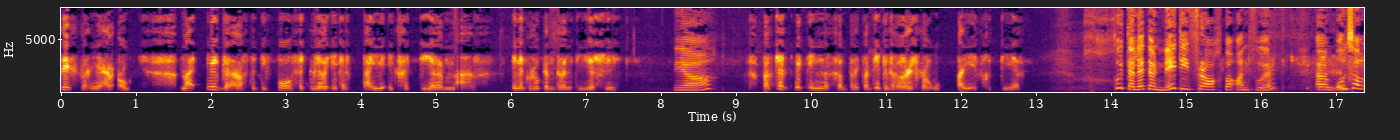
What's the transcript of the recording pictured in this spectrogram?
60 jaar oud. Maar ek dink dat die volse klere ek is baie ekseteer maar en ek rook en drink hier sien. Ja. Wat kan ek eintlik gebruik want ek is rustig op baie efektief. Goed, hulle het nou net die vraag beantwoord. Um, ons sal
